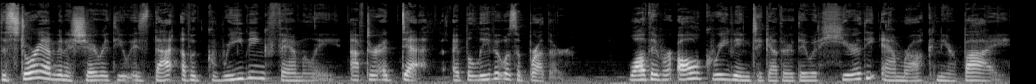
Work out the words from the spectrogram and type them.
The story I'm going to share with you is that of a grieving family after a death. I believe it was a brother. While they were all grieving together, they would hear the Amarok nearby.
